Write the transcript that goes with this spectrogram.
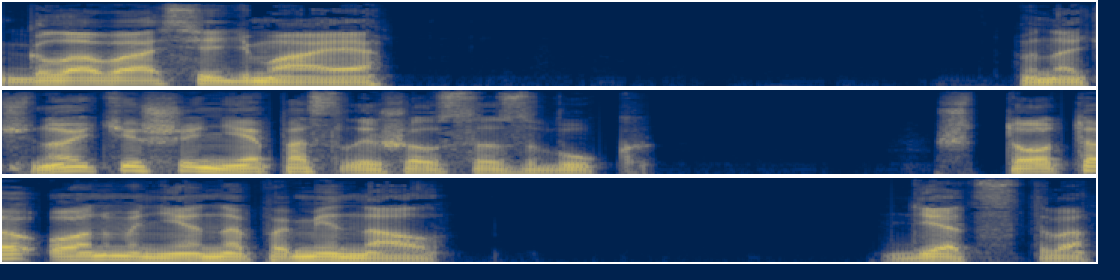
Глава седьмая В ночной тишине послышался звук. Что-то он мне напоминал. Детство.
